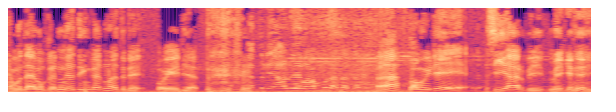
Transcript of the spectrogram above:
හැමදාම කරන ඉතින් කරන ඇතුලේ කොහේ හිටියත් ඇතුළේ යාළුවෙම හම්බුණාද අද? ආ මම හිටියේ CRP මේකේ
